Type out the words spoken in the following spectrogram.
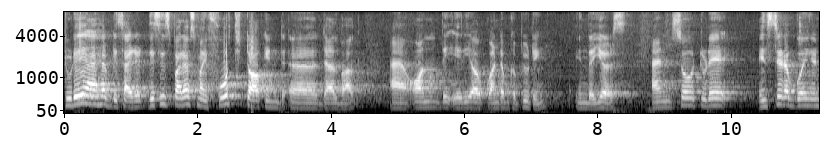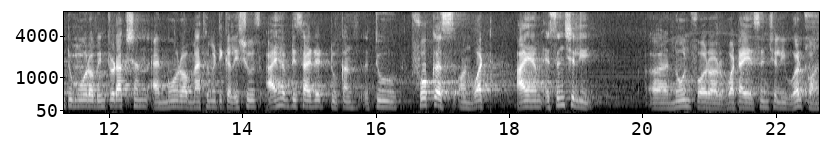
Today I have decided, this is perhaps my fourth talk in uh, Dayalbagh uh, on the area of quantum computing in the years. And so today instead of going into more of introduction and more of mathematical issues, I have decided to, to focus on what I am essentially uh, known for or what I essentially work on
